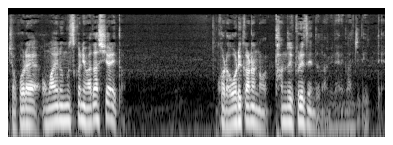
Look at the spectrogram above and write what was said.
ちょ、これお前の息子に渡してやれと。これ俺からの誕生日プレゼントだ、みたいな感じで言って。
